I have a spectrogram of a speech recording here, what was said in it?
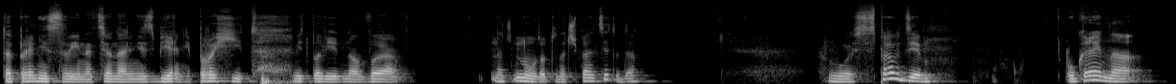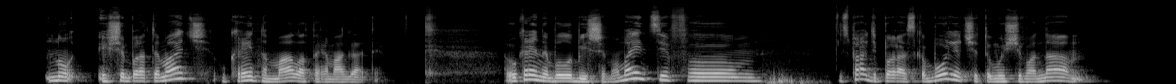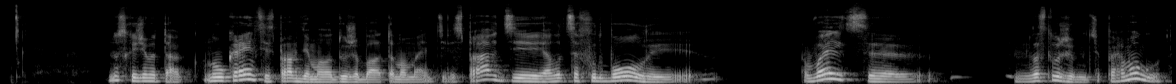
та приніс своїй національній збірні прохід відповідно в ну, тобто на чемпіонат світу, да? Ось. Справді, Україна, ну, якщо брати матч, Україна мала перемагати. У України було більше моментів. е, Справді поразка боляче, тому що вона. Ну, скажімо так, ну, українці справді мали дуже багато моментів. Справді, але це футбол. І Вельц е, заслужив на цю перемогу.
